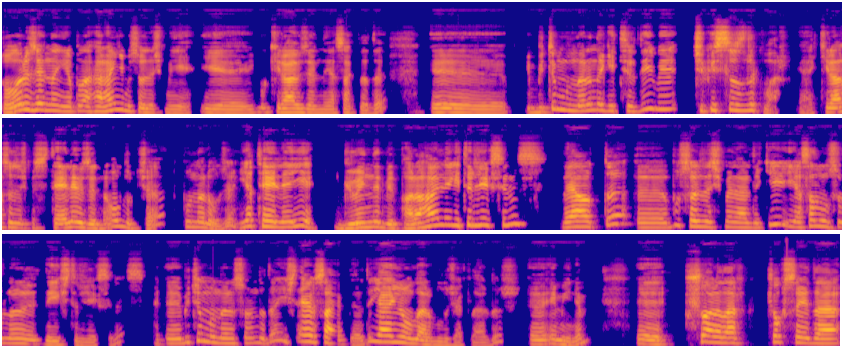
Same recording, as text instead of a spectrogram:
dolar üzerinden yapılan herhangi bir sözleşmeyi e, bu kira üzerinde yasakladı. E, bütün bunların da getirdiği bir çıkışsızlık var. Yani kira sözleşmesi TL üzerinden oldukça bunlar olacak. Ya TL'yi güvenilir bir para haline getireceksiniz veyahut da e, bu sözleşmelerdeki yasal unsurları değiştireceksiniz. E, bütün bunların sonunda da işte ev sahipleri de yan yollar bulacaklardır e, eminim. E, şu aralar çok sayıda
